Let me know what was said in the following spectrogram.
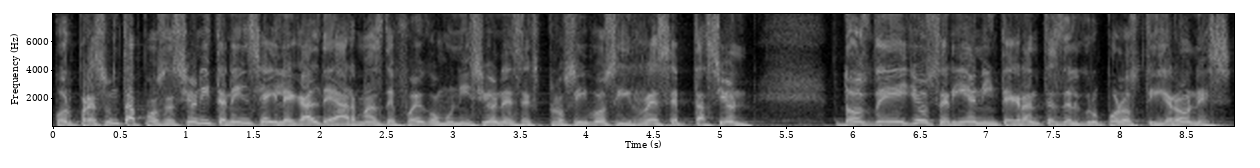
por presunta posesión y tenencia ilegal de armas de fuego, municiones, explosivos y receptación. Dos de ellos serían integrantes del grupo Los Tiguerones.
